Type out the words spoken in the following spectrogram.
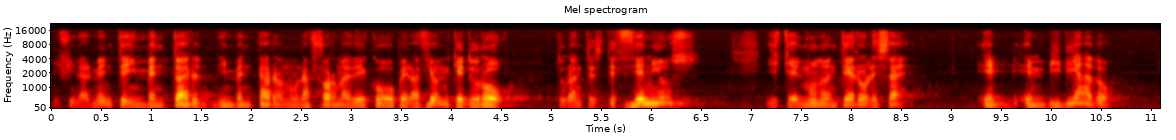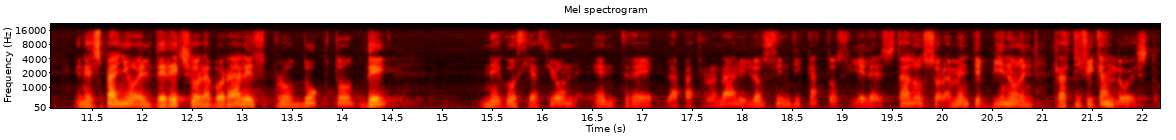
y finalmente inventaron una forma de cooperación que duró durante decenios y que el mundo entero les ha envidiado. En España el derecho laboral es producto de negociación entre la patronal y los sindicatos y el Estado solamente vino en ratificando esto.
